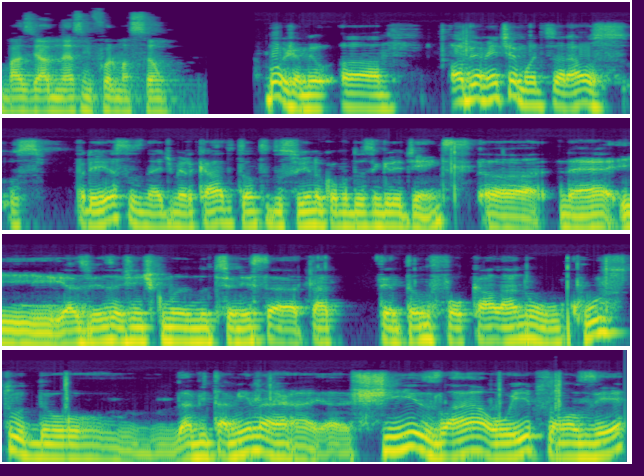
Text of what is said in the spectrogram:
baseado nessa informação? Bom, Jamil, uh, obviamente é monitorar os, os preços né, de mercado, tanto do suíno como dos ingredientes, uh, né, e às vezes a gente como nutricionista está tentando focar lá no custo do, da vitamina X lá, ou Y ou Z,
